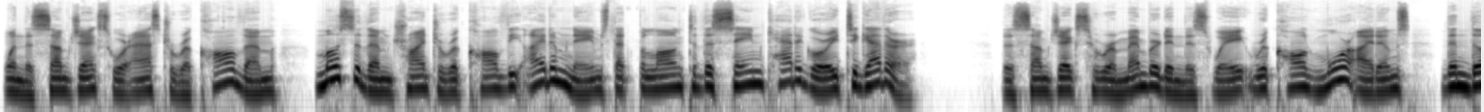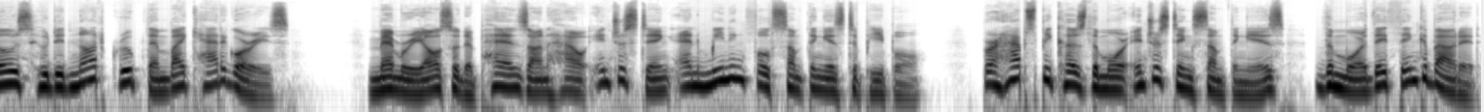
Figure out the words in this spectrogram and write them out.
When the subjects were asked to recall them, most of them tried to recall the item names that belonged to the same category together. The subjects who remembered in this way recalled more items than those who did not group them by categories. Memory also depends on how interesting and meaningful something is to people. Perhaps because the more interesting something is, the more they think about it.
